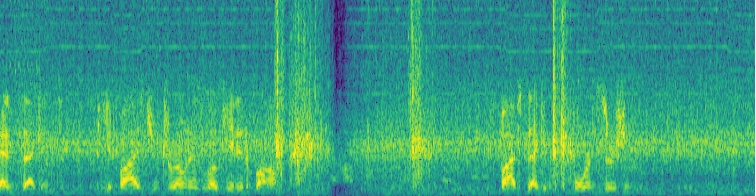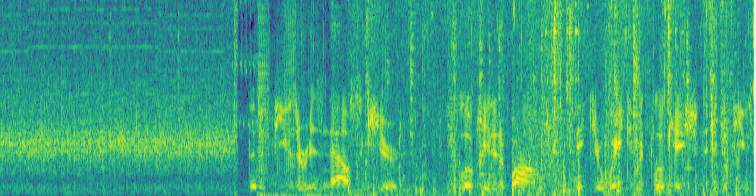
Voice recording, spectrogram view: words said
10 seconds. Be advised your drone has located a bomb. 5 seconds before insertion. The defuser is now secured. You've located a bomb. Make your way to its location and defuse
